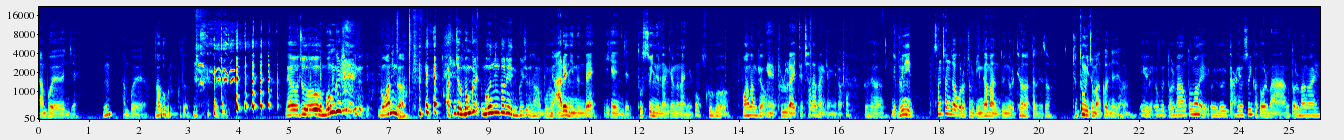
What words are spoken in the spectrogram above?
안 보여요 이제. 응? 안 보여요. 나도 그렇거든. 내가 요즘 먼 글씨 이거 노안인가? 아 진짜 먼글먼 있는 글씨가 잘 안 보여. 알은 있는데 이게 이제 도수 있는 안경은 아니고 그거 보안 안경. 네, 블루라이트 차단 안경이라고. 그 내가 이게 눈이 선천적으로 좀 민감한 눈으로 태어났다 그래서 두통이 좀 많거든요 제가. 어, 이거 여기 똘망 똘망해. 이거 딱 해쓰니까 똘망 똘망해.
